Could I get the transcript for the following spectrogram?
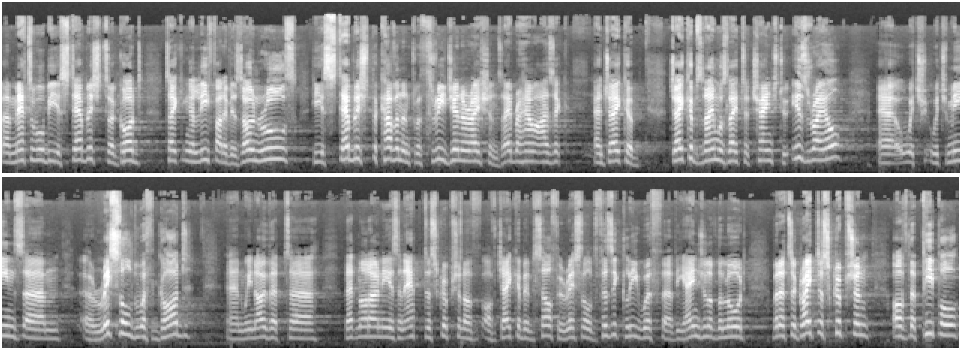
uh, matter will be established. So, God, taking a leaf out of his own rules, he established the covenant with three generations Abraham, Isaac, and Jacob. Jacob's name was later changed to Israel, uh, which, which means um, uh, wrestled with God. And we know that uh, that not only is an apt description of, of Jacob himself, who wrestled physically with uh, the angel of the Lord, but it's a great description of the people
